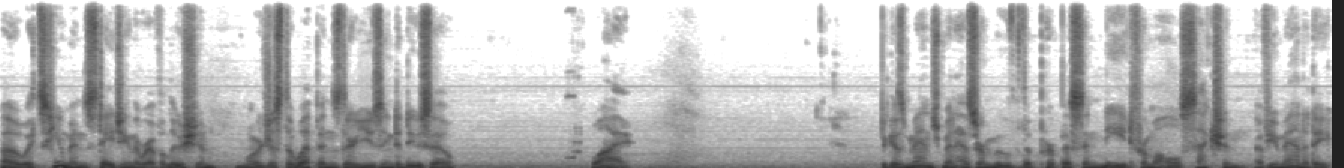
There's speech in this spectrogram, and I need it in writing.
Oh, it's humans staging the revolution, or just the weapons they're using to do so. Why? Because management has removed the purpose and need from a whole section of humanity.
